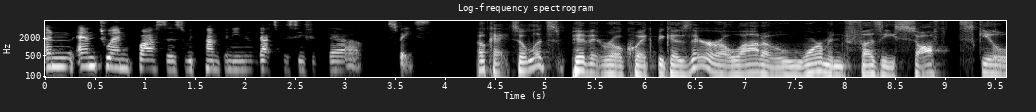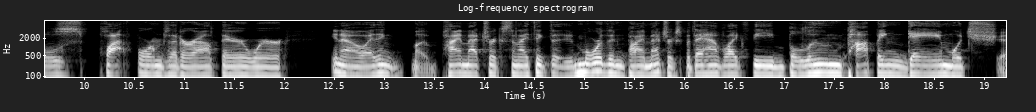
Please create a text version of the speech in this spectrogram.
an end-to-end process with company in that specific uh, space. Okay, so let's pivot real quick because there are a lot of warm and fuzzy soft skills platforms that are out there where you know, I think uh, Pymetrics, and I think that more than Pymetrics, but they have like the balloon popping game, which uh,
